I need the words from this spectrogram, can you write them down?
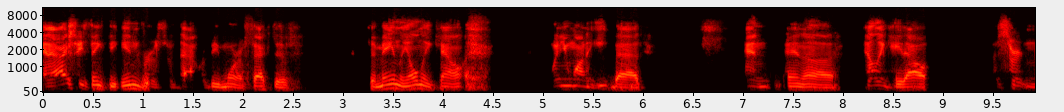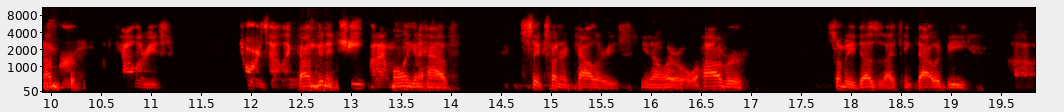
And I actually think the inverse of that would be more effective to mainly only count when you want to eat bad and and uh, delegate out a certain number of calories towards that. Like I'm going to cheat, but I'm only going to have 600 calories, you know, or, or, however somebody does it. I think that would be uh,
